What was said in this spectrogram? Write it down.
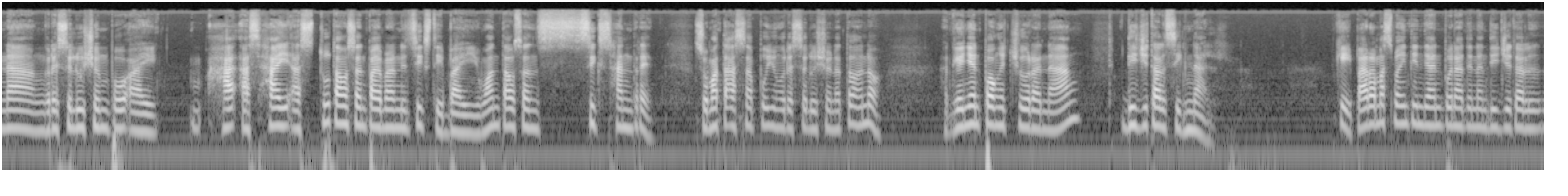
ng resolution po ay as high as 2560 by 1600. So mataas na po yung resolution na to, ano? At ganyan po ang itsura ng digital signal. Okay, para mas maintindihan po natin ng digital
